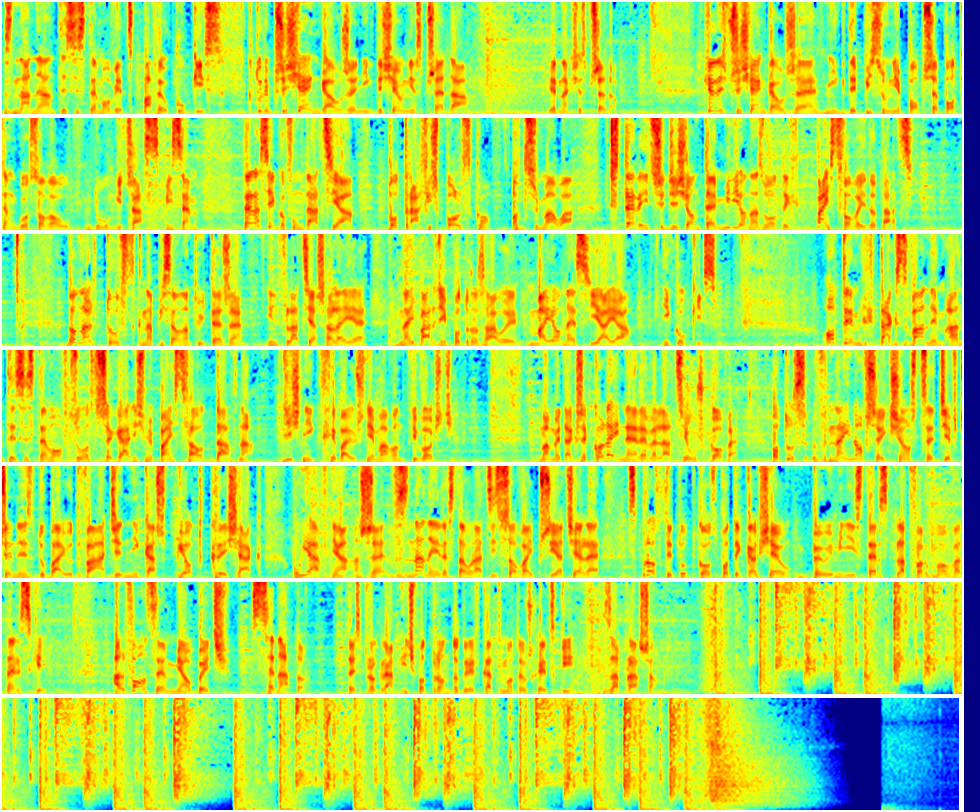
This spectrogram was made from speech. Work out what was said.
znany antysystemowiec Paweł Kukis, który przysięgał, że nigdy się nie sprzeda, jednak się sprzedał. Kiedyś przysięgał, że nigdy PiSu nie poprze, potem głosował długi czas z PiSem. Teraz jego fundacja Potrafisz Polsko otrzymała 4,3 miliona złotych państwowej dotacji. Donald Tusk napisał na Twitterze: Inflacja szaleje, najbardziej podrożały majonez, jaja i cookies. O tym tak zwanym antysystemowcu ostrzegaliśmy Państwa od dawna. Dziś nikt chyba już nie ma wątpliwości. Mamy także kolejne rewelacje łóżkowe. Otóż w najnowszej książce Dziewczyny z Dubaju 2 dziennikarz Piotr Krysiak ujawnia, że w znanej restauracji Sowa i Przyjaciele z prostytutką spotykał się były minister z Platformy Obywatelskiej. Alfonsem miał być senator. To jest program Idź pod prąd dogrywka. Tymoteusz Hecki. Zapraszam.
